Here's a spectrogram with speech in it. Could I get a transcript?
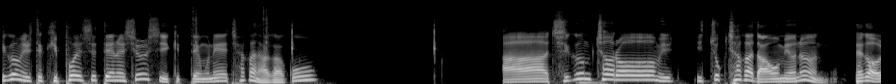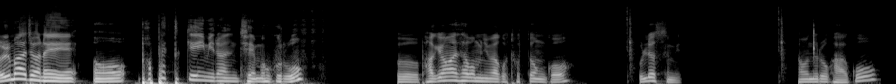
지금 이때 귀퍼 했을 때는 쉬울 수 있기 때문에 차가 나가고 아, 지금처럼 이, 이쪽 차가 나오면은 제가 얼마 전에 어, 퍼펙트 게임이라는 제목으로 그 박영환 사범님하고 뒀던 거 올렸습니다. 전으로 가고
